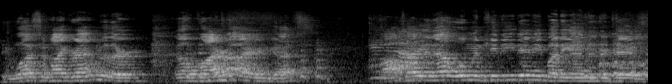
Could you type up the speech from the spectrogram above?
He was to my grandmother, Elvira Iron Guts. And, I'll uh, tell you, that woman can eat anybody under the table.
